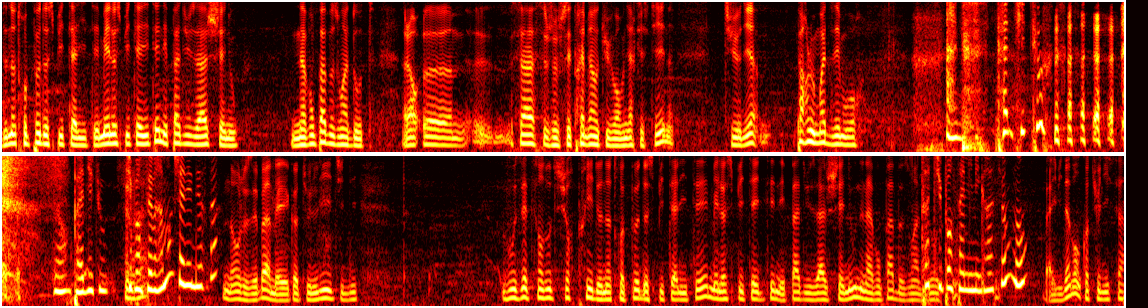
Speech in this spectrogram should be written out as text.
de notre peu d'hospitalité. Mais l'hospitalité n'est pas d'usage chez nous. Nous n'avons pas besoin d'hôtes. Alors, euh, ça, je sais très bien où tu veux en venir, Christine. Tu veux dire, parle-moi de Zemmour. Pas du tout. non, pas du tout. Tu vrai pensais vraiment que j'allais dire ça? Non, je sais pas, mais quand tu le lis, tu dis. Vous êtes sans doute surpris de notre peu d'hospitalité, mais l'hospitalité n'est pas d'usage chez nous. Nous n'avons pas besoin Toi, d'hôtes. tu penses à l'immigration, non? Bah, évidemment, quand tu dis ça.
